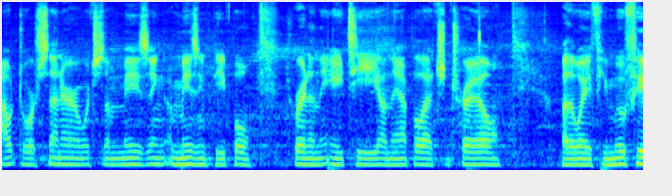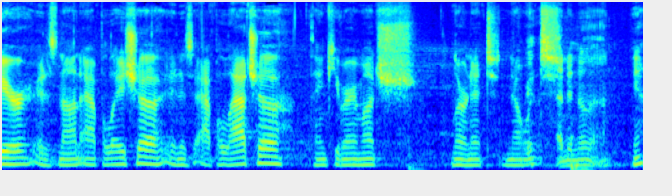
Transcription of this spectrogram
Outdoor Center, which is amazing, amazing people. It's right on the AT on the Appalachian Trail. By the way, if you move here, it is not Appalachia, it is Appalachia. Thank you very much. Learn it, know it. I didn't know that. Yeah,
